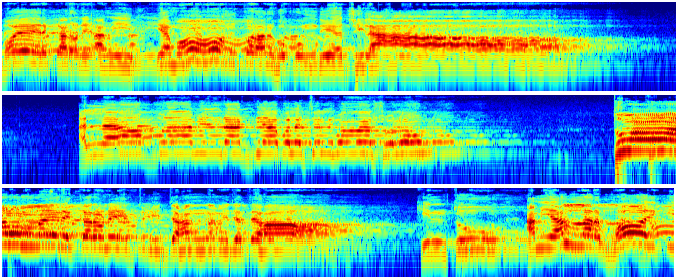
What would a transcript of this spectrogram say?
ভয়ের কারণে আমি এমন করার হুকুম দিয়েছিলাম। আল্লাহ রাব্বুল আলামিন ডাক দিয়া বলেছেন বন্ধা শোনো। তোমার অন্যায়ের কারণে তুমি জাহান্নামে যেতে হয়। কিন্তু আমি আল্লাহর ভয় কি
